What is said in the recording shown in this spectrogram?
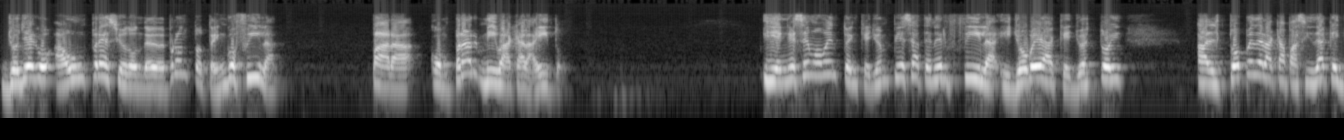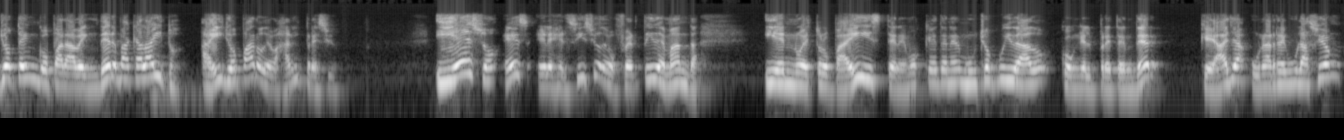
yo llego a un precio donde de pronto tengo fila para comprar mi bacalaíto. Y en ese momento en que yo empiece a tener fila y yo vea que yo estoy al tope de la capacidad que yo tengo para vender bacalaíto, ahí yo paro de bajar el precio. Y eso es el ejercicio de oferta y demanda. Y en nuestro país tenemos que tener mucho cuidado con el pretender que haya una regulación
